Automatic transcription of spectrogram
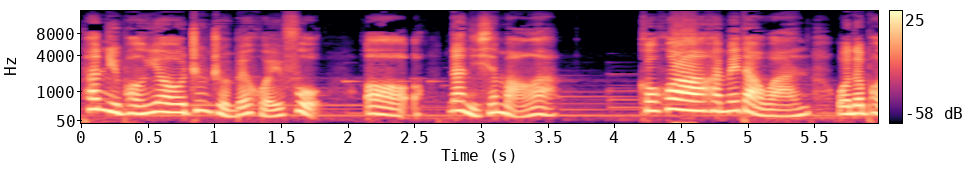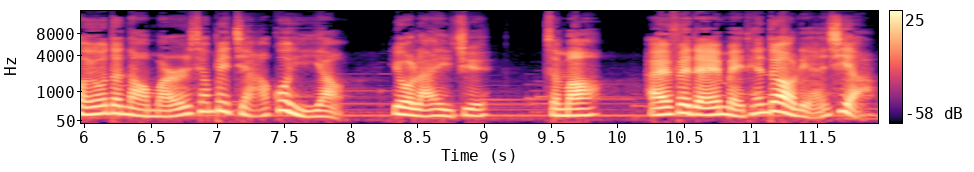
他女朋友正准备回复，哦，那你先忙啊。可话还没打完，我那朋友的脑门像被夹过一样，又来一句：“怎么还非得每天都要联系啊？”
